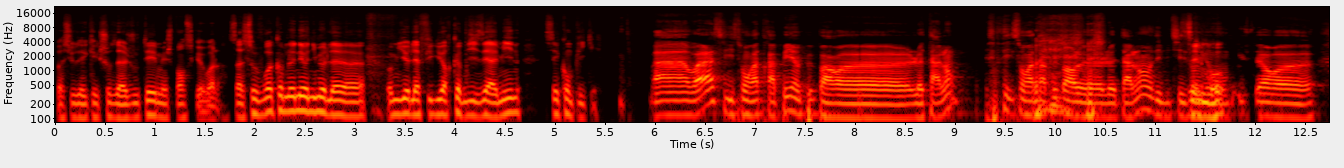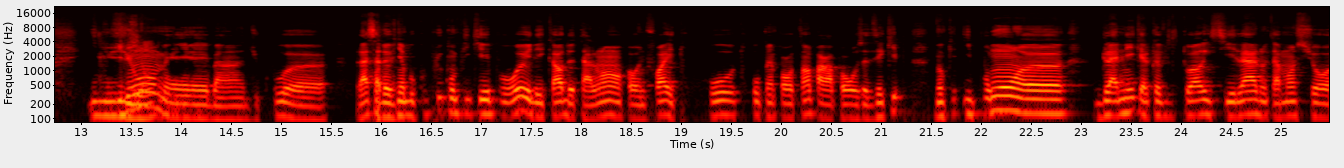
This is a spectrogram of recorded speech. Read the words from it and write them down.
sais pas si vous avez quelque chose à ajouter, mais je pense que voilà, ça se voit comme le nez au, niveau de la, au milieu de la figure, comme disait Amine, c'est compliqué. Ben voilà, ils sont rattrapés un peu par euh, le talent. Ils sont rattrapés par le, talent au début de saison. Ils ont pu faire euh, illusion, mais ben du coup euh, là, ça devient beaucoup plus compliqué pour eux et l'écart de talent, encore une fois, est trop trop important par rapport aux autres équipes. Donc ils pourront euh, glaner quelques victoires ici et là, notamment sur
